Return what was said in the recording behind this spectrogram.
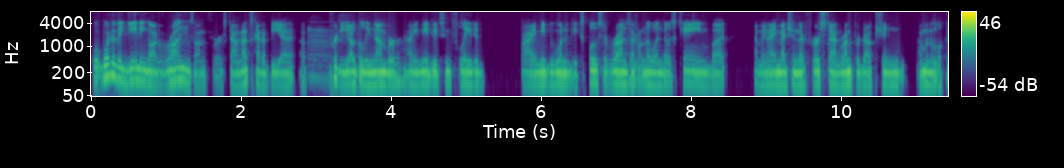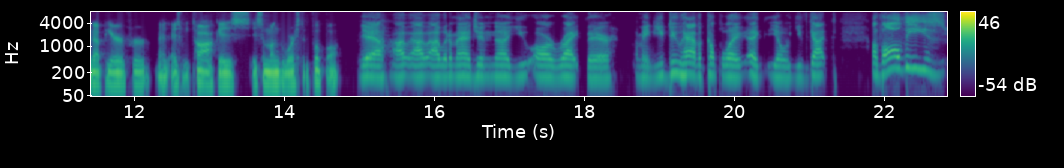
what, what are they gaining on runs on first down. That's got to be a, a mm. pretty ugly number. I mean, maybe it's inflated by maybe one of the explosive runs. I don't know when those came, but I mean, I imagine their first down run production. I'm going to look it up here for as we talk. Is is among the worst in football. Yeah, I I, I would imagine uh, you are right there. I mean, you do have a couple of uh, you know you've got of all these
